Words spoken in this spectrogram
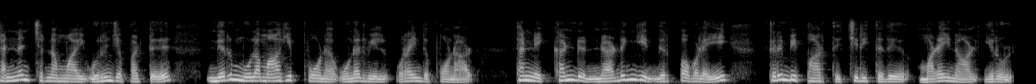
சன்னஞ்சன்னமாய் உறிஞ்சப்பட்டு நிர்மூலமாகிப் போன உணர்வில் உறைந்து போனாள். தன்னை கண்டு நடுங்கி நிற்பவளை திரும்பி பார்த்து சிரித்தது மழைநாள் இருள்.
